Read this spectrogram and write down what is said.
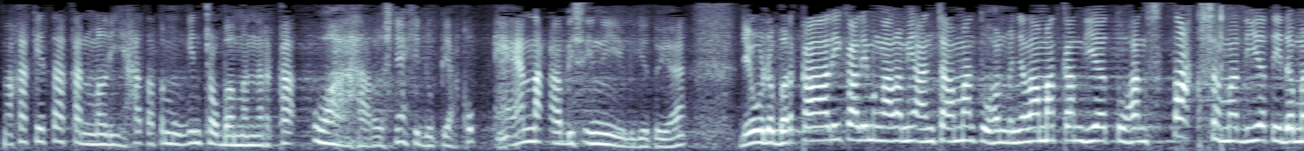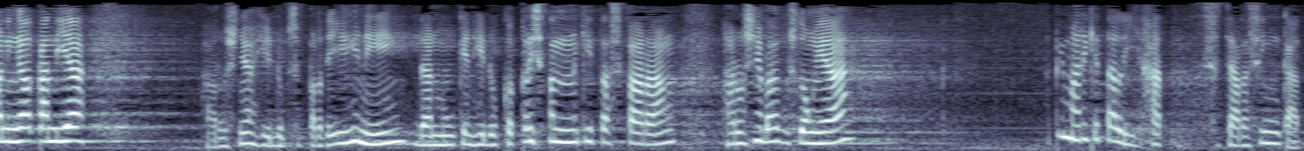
maka kita akan melihat atau mungkin coba menerka, wah harusnya hidup Yakub enak abis ini begitu ya. Dia udah berkali-kali mengalami ancaman, Tuhan menyelamatkan dia, Tuhan stuck sama dia, tidak meninggalkan dia. Harusnya hidup seperti ini dan mungkin hidup kekristenan kita sekarang harusnya bagus dong ya. Tapi mari kita lihat secara singkat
